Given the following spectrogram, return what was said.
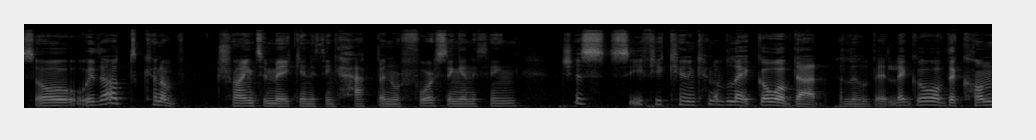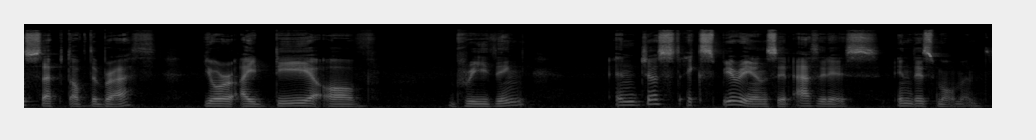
So, without kind of trying to make anything happen or forcing anything, just see if you can kind of let go of that a little bit. Let go of the concept of the breath, your idea of breathing, and just experience it as it is in this moment.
